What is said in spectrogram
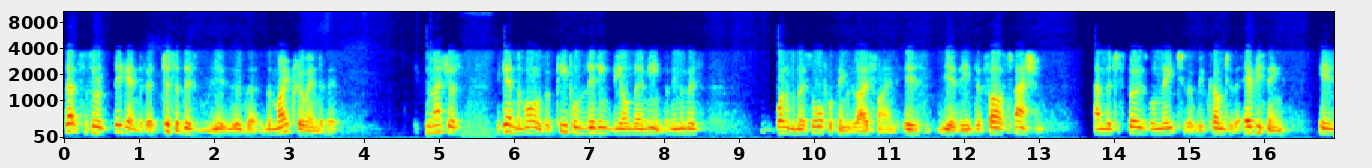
that's the sort of big end of it. Just at this the, the micro end of it, it's a matter of again the morals of people living beyond their means. I mean, the most one of the most awful things that I find is yeah, the, the fast fashion and the disposable nature that we've come to. That everything is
